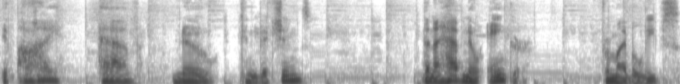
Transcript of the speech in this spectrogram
If I have no convictions, then I have no anchor for my beliefs,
